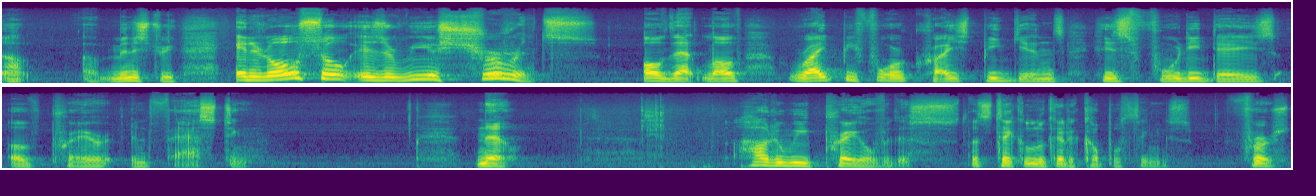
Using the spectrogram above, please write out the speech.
uh, uh, ministry. And it also is a reassurance of that love right before Christ begins his 40 days of prayer and fasting. Now, how do we pray over this? Let's take a look at a couple things. First,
